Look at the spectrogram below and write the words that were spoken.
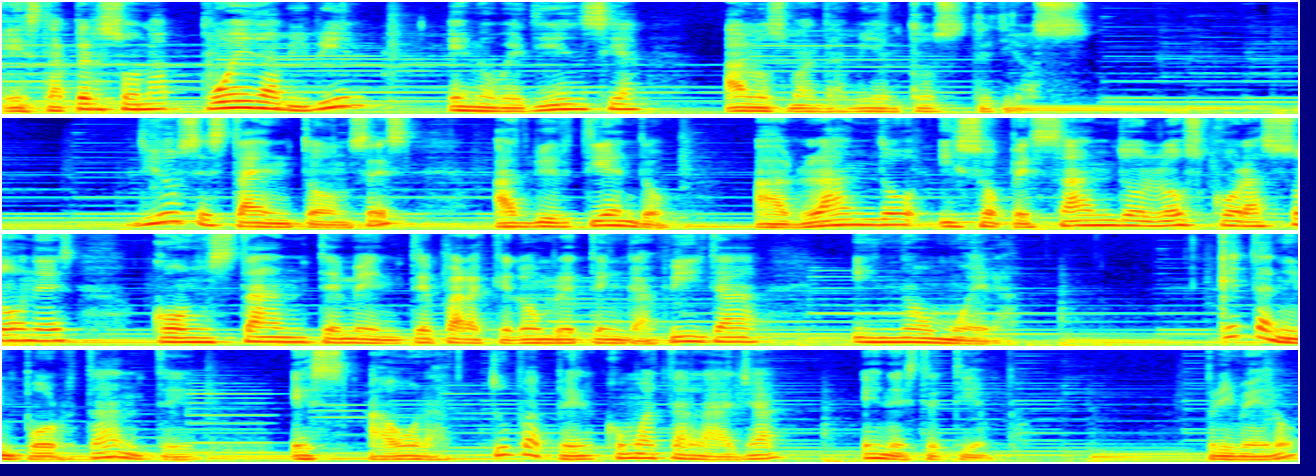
esta persona pueda vivir en obediencia a los mandamientos de Dios. Dios está entonces advirtiendo, hablando y sopesando los corazones constantemente para que el hombre tenga vida y no muera. ¿Qué tan importante es ahora tu papel como atalaya en este tiempo? Primero,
